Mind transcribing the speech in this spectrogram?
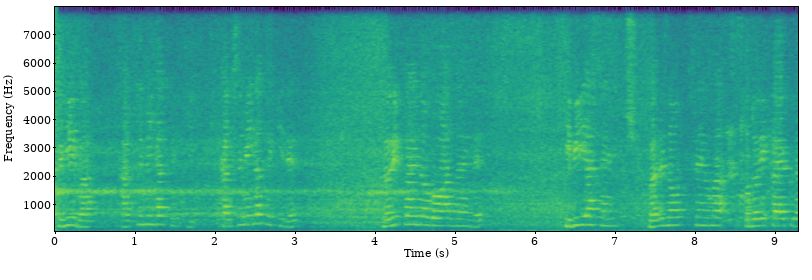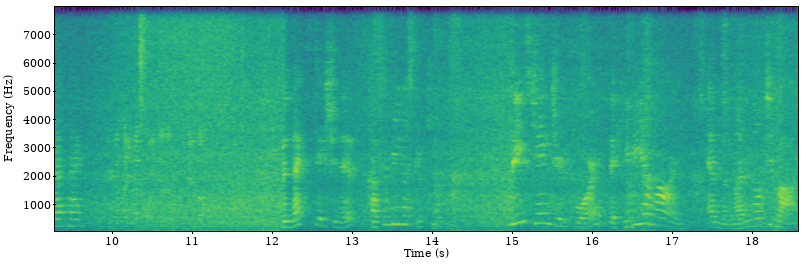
次は霞ヶ関霞ヶ関です乗り換えのご案内です日比谷線丸の内線はお乗り換えください The next station is 霞ヶ関 Please change it for the Hibiya line and the Marunouchi line.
